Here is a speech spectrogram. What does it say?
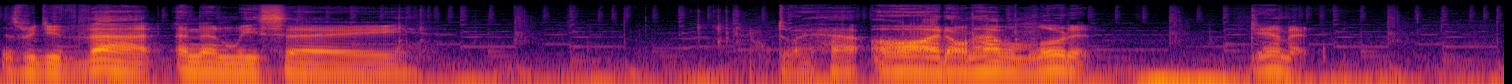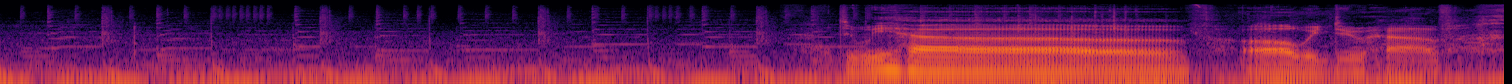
is we do that, and then we say... Do I have... Oh, I don't have them loaded. Damn it. Do we have... Oh, we do have.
